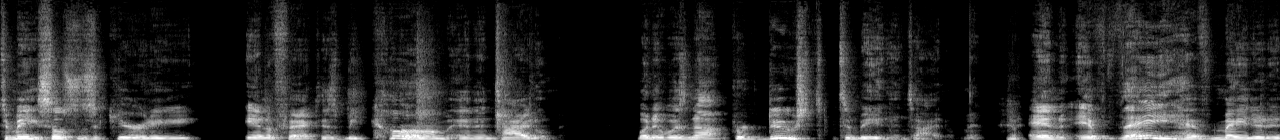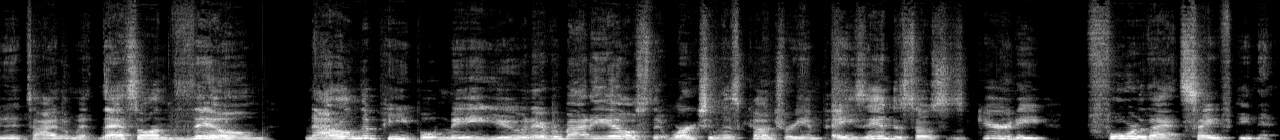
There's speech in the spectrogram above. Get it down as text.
To me, Social Security, in effect, has become an entitlement, but it was not produced to be an entitlement. Yep. And if they have made it an entitlement, that's on them, not on the people, me, you, and everybody else that works in this country and pays into Social Security for that safety net.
